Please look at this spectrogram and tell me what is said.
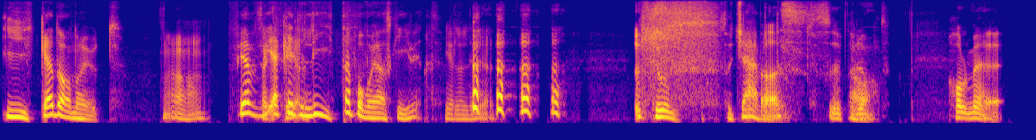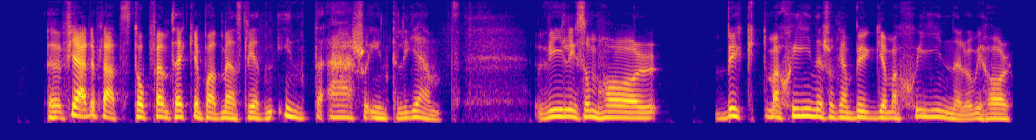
ikadana ut. Ja, För jag, jag kan inte lita på vad jag har skrivit. hela livet. Dumt. Så jävla ja dumt. superdumt. Håll med. Eh, Fjärde plats, topp fem tecken på att mänskligheten inte är så intelligent. Vi liksom har byggt maskiner som kan bygga maskiner och vi har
